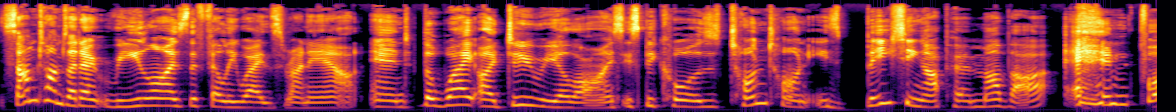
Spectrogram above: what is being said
sometimes I don't realize the Feliways run out. And the way I do realize is because Tonton is beating up her mother and poor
